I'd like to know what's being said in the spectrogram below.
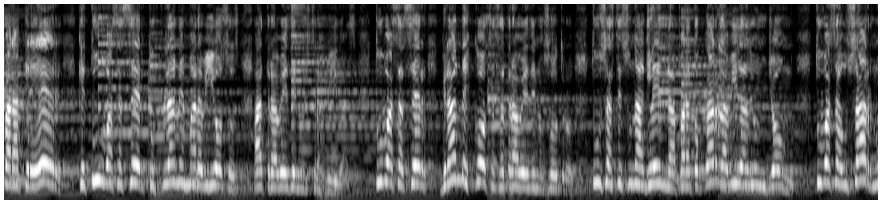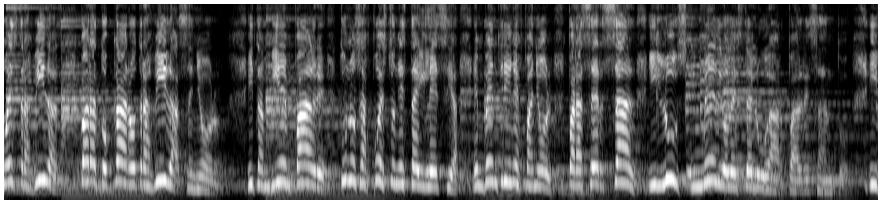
para creer que tú vas a hacer tus planes maravillosos a través de nuestras vidas. Tú vas a hacer grandes cosas a través de nosotros. Tú usaste una glenda para tocar la vida de un John. Tú vas a usar nuestras vidas para tocar otras vidas, Señor. Y también, Padre, tú nos has puesto en esta iglesia, en Ventri en español, para ser sal y luz en medio de este lugar, Padre Santo. Y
